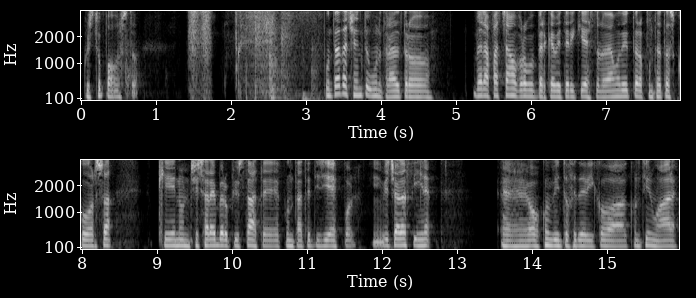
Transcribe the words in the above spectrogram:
questo posto. Puntata 101, tra l'altro ve la facciamo proprio perché avete richiesto, l'avevamo detto la puntata scorsa che non ci sarebbero più state puntate di Apple. Invece alla fine eh, ho convinto Federico a continuare.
